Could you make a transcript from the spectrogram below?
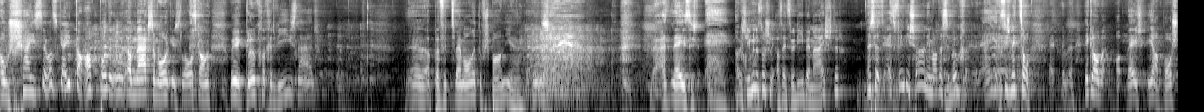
oh Scheiße, was geht da ab? Und am nächsten Morgen ist es losgegangen. Und ich glücklicherweise dann Äh, etwa für zwei Monate auf Spanien. äh, nein, es ist... Äh, Aber ist immer noch so schlimm? Also jetzt würde ich beim Meister... Das, das finde ich schön. Ich meine, das wirklich, ey, es ist nicht so... Ich glaube, weißt, ich habe Post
